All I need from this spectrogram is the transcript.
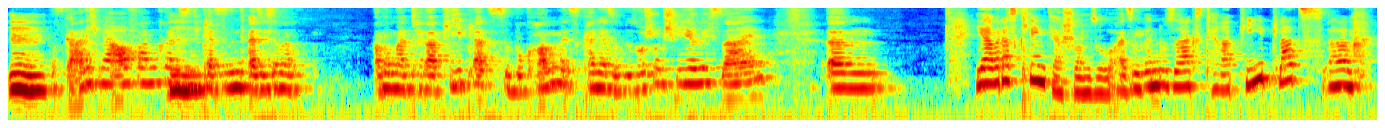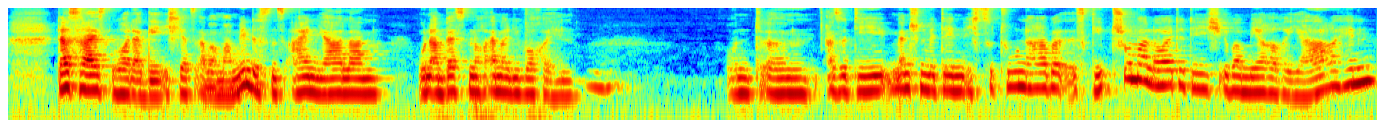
mm. das gar nicht mehr auffangen können. Mm. Die Plätze sind, also ich sag mal, auch nochmal einen Therapieplatz zu bekommen, es kann ja sowieso schon schwierig sein. Ähm, ja, aber das klingt ja schon so. Also wenn du sagst Therapieplatz, äh, das heißt, boah, da gehe ich jetzt aber mal mindestens ein Jahr lang und am besten noch einmal die Woche hin. Mhm. Und ähm, also die Menschen, mit denen ich zu tun habe, es gibt schon mal Leute, die ich über mehrere Jahre hin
